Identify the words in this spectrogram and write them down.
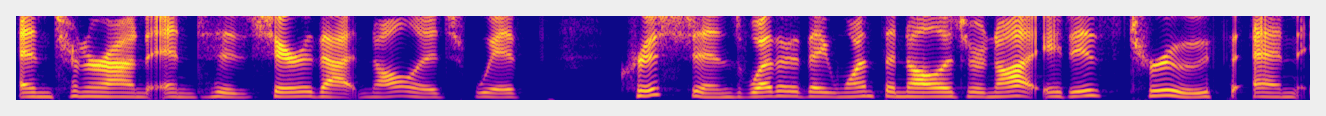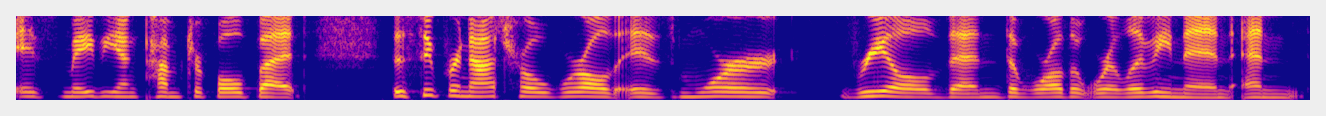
and turn around and to share that knowledge with Christians, whether they want the knowledge or not, it is truth and it's maybe uncomfortable, but the supernatural world is more real than the world that we're living in. And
